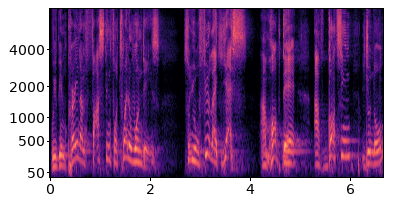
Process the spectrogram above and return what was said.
We've been praying and fasting for 21 days. So you'll feel like, yes, I'm up there. I've gotten, you know,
